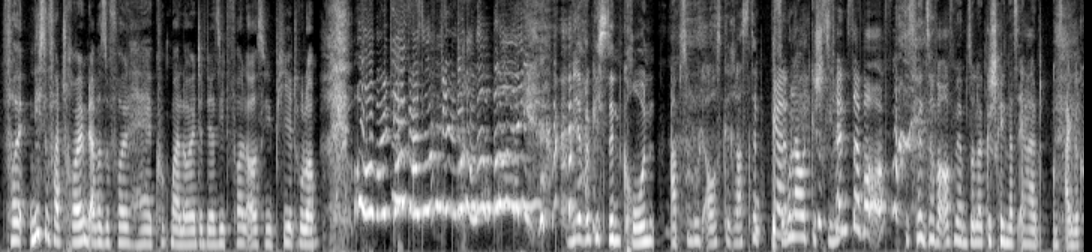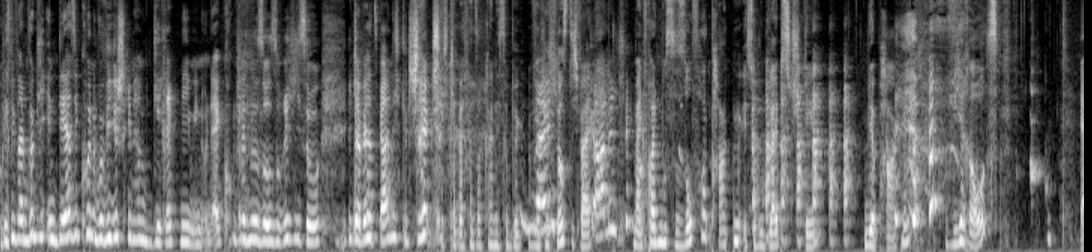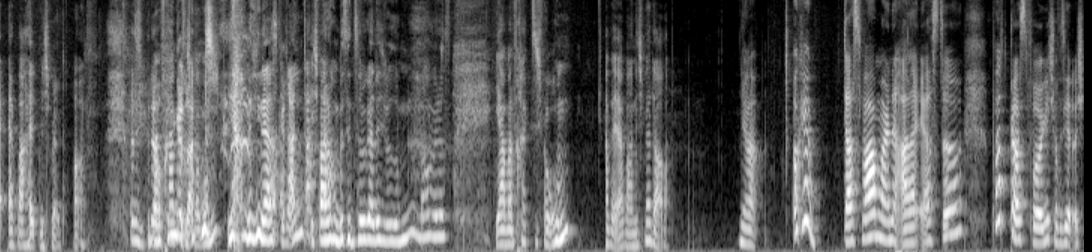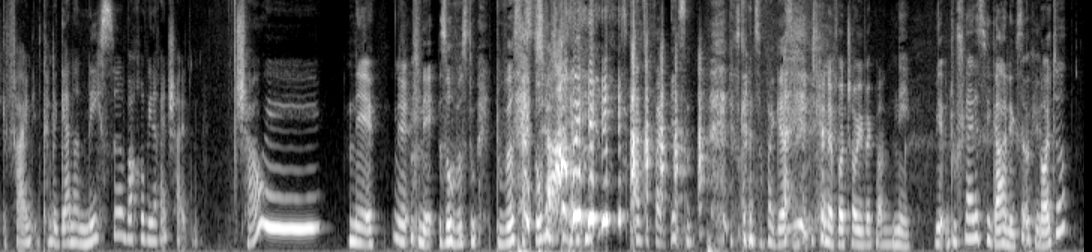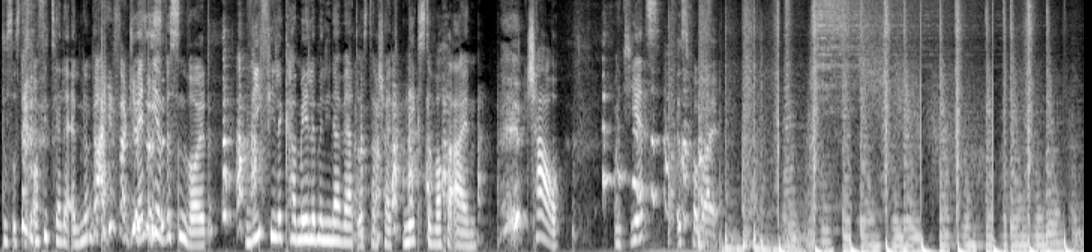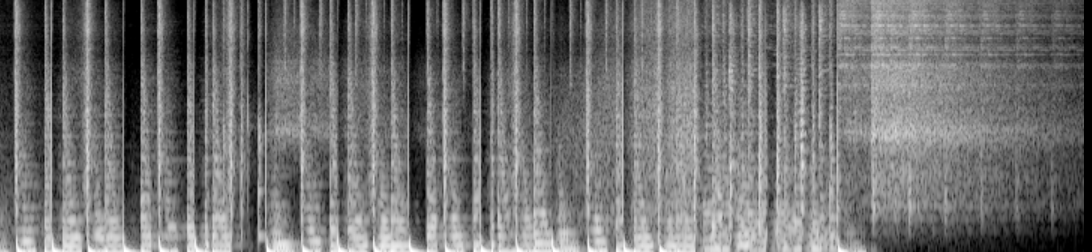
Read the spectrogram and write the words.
voll, nicht so verträumt, aber so voll, hä, guck mal Leute, der sieht voll aus wie Pietro Lom. Oh mein Gott, das ist Pietro Lombardi! Wir wirklich synchron absolut ausgerastet, so laut geschrien. Das Fenster war offen. Das Fenster war offen, wir haben so laut geschrien, dass er halt uns angeguckt hat. Wir waren wirklich in der Sekunde, wo wir geschrien haben, direkt neben ihn. Und er guckt halt nur so, so richtig so. Ich glaube, er hat es gar nicht gecheckt. Ich glaube, er fand es auch gar nicht so Nein, wirklich lustig, weil Gar nicht. Mein Freund musste sofort parken. Ich so, du bleibst stehen. Wir parken. Wir raus. Er, er war halt nicht mehr da. Also ich bin Man auch sich, warum. Ja, Melina ist gerannt. Ich war noch ein bisschen zögerlich. Ich war so, hm, machen wir das? Ja, man fragt sich, warum. Aber er war nicht mehr da. Ja. Okay. Das war meine allererste Podcast-Folge. Ich hoffe, sie hat euch gefallen. Ihr könnt gerne nächste Woche wieder reinschalten. Ciao. Nee, Nee. nee, so wirst du. Du wirst es so Ciao. Das kannst du vergessen. Das kannst du vergessen. Ich kann ja vor Ciao wegmachen. Nee, du schneidest hier gar nichts. Okay. Leute, das ist das offizielle Ende. Nein, vergiss Wenn es. ihr wissen wollt, wie viele Kamele Melina wert ist, dann schaltet nächste Woche ein. Ciao. Und jetzt ist vorbei.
